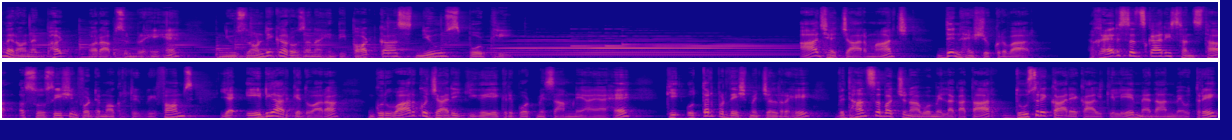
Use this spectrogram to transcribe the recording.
मैं रौनक भट्ट और आप सुन रहे हैं न्यूज़ लॉन्ड्री का रोज़ाना हिंदी पॉडकास्ट न्यूज़ पोर्टली। आज है चार मार्च, दिन है शुक्रवार। गैर संस्कारी संस्था एसोसिएशन फॉर डेमोक्रेटिक रिफॉर्म्स या एडीआर के द्वारा गुरुवार को जारी की गई एक रिपोर्ट में सामने आया है कि उत्तर प्रदेश में चल रहे विधानसभा चुनावों में लगातार दूसरे कार्यकाल के लिए मैदान में उतरे,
